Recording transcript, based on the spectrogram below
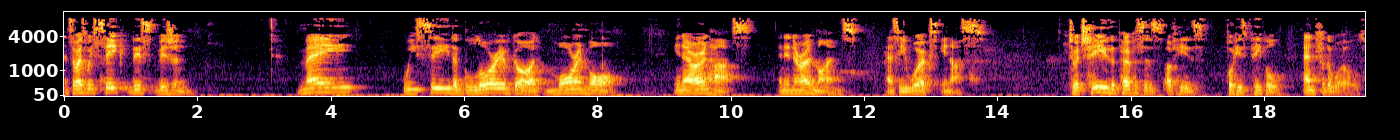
And so as we seek this vision, may we see the glory of God more and more in our own hearts and in our own minds as He works in us to achieve the purposes of His for His people and for the world.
